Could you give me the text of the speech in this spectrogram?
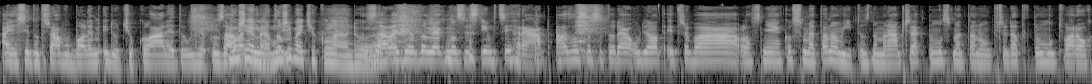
a jestli to třeba ubalím i do čokolády, to už jako záleží můžeme, na tom, můžeme čokoládu. Záleží na tom, jak moc si s tím chci hrát a zase se to dá udělat i třeba vlastně jako smetanový, to znamená přidat k tomu smetanu, přidat k tomu tvaroh,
